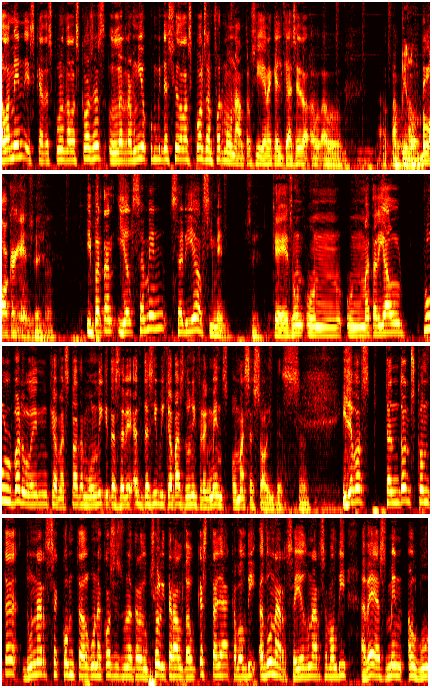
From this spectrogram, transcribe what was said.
Element és cadascuna de les coses, la reunió o combinació de les quals en forma una altra. O sigui, en aquell cas era el, el, el, el, el, el bloc aquell. Sí. I, per tant, i el cement seria el ciment, sí. que és un, un, un material pulverulent que mesclat amb un líquid esdevé adhesiu i capaç d'unir fragments o masses sòlides. Sí. I llavors, te'n dones compte, donar-se compte d'alguna cosa és una traducció literal del castellà que vol dir adonar-se, i adonar-se vol dir haver esment algú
